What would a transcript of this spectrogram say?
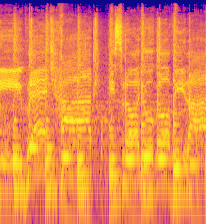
Ébredj hát, hisz ragyog a világ.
